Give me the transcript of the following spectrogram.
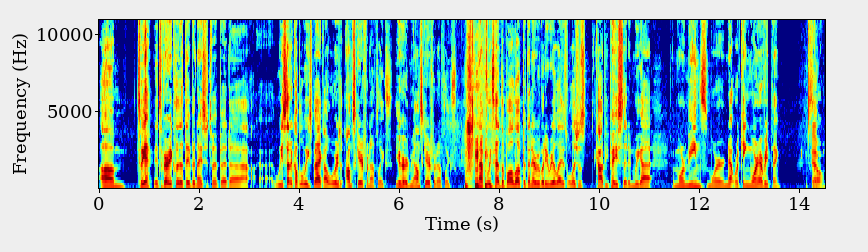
Um, so yeah, it's very clear that they've been nicer to it. But uh, we said a couple of weeks back, I, we're, I'm scared for Netflix. You heard me. I'm scared for Netflix. Netflix had the ball up, but then everybody realized, well, let's just copy paste it, and we got more means, more networking, more everything. So yeah,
